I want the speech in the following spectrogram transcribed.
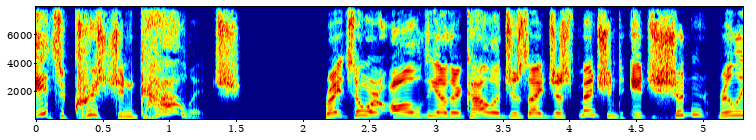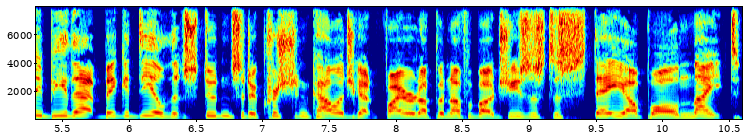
it's a Christian college, right? So, are all the other colleges I just mentioned, it shouldn't really be that big a deal that students at a Christian college got fired up enough about Jesus to stay up all night.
